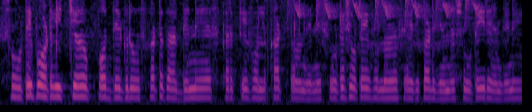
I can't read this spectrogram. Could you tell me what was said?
ਛੋਟੇ ਪੋਟ ਵਿੱਚ ਪੌਦੇ ਗਰੋਥ ਘੱਟ ਕਰਦੇ ਨੇ ਇਸ ਕਰਕੇ ਫੁੱਲ ਘੱਟ ਆਉਂਦੇ ਨੇ। ਛੋਟੇ ਛੋਟੇ ਫੁੱਲਾਂ ਦਾ ਸਾਈਜ਼ ਘੱਟ ਜਾਂਦਾ, ਛੋਟੇ ਹੀ ਰਹਿੰਦੇ ਨੇ।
